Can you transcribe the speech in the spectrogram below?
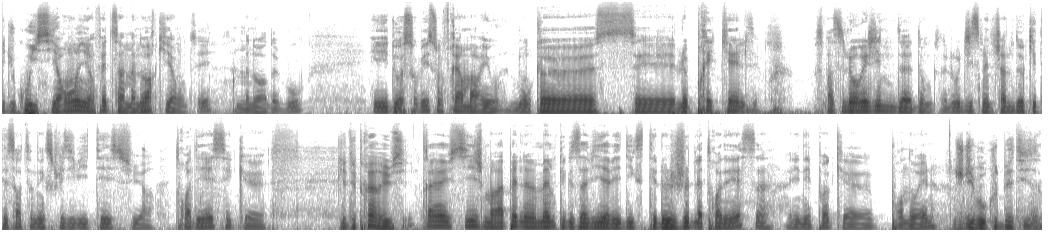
Et du coup, il s'y rend. Et en fait, c'est un manoir qui est hanté. C'est un manoir debout. Et il doit sauver son frère Mario. Donc, euh, c'est le préquel. Enfin, c'est l'origine de donc, Luigi's Mansion 2 qui était sorti en exclusivité sur 3DS et que Qui était très réussi. très réussi. Je me rappelle même que Xavier avait dit que c'était le jeu de la 3DS à une époque euh, pour Noël. Je dis beaucoup de bêtises.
